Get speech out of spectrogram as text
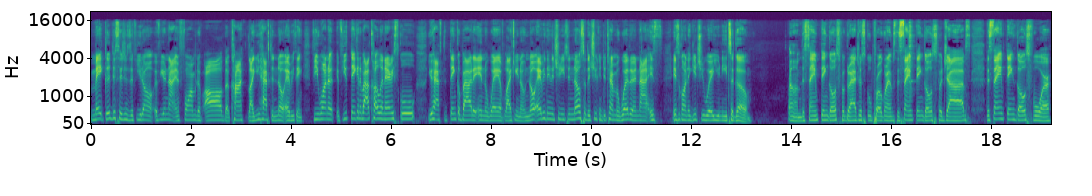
make good decisions if you don't if you're not informed of all the con like you have to know everything if you want to if you're thinking about culinary school you have to think about it in the way of like you know know everything that you need to know so that you can determine whether or not it's it's going to get you where you need to go um, the same thing goes for graduate school programs. The same thing goes for jobs. The same thing goes for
